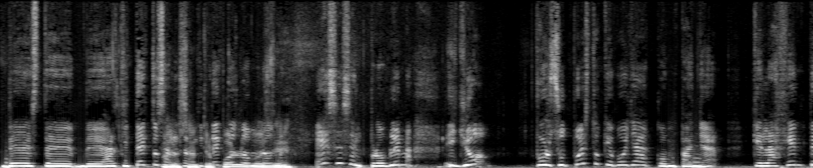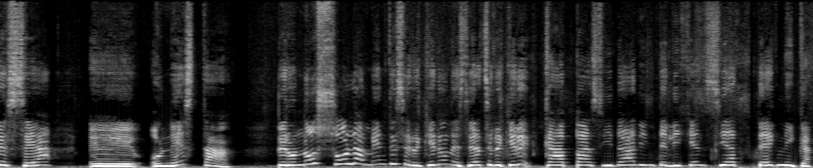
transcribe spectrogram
de este de arquitectos, a, los, arquitectos los, ese es el problema. Y yo, por supuesto que voy a acompañar que la gente sea eh, honesta, pero no solamente se requiere honestidad, se requiere capacidad, inteligencia técnica,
